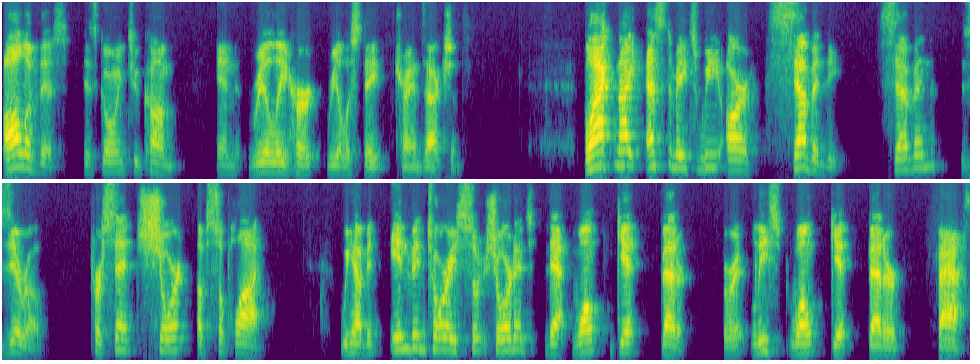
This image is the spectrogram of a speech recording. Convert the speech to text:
all of this is going to come and really hurt real estate transactions. Black Knight estimates we are 70, 70% short of supply. We have an inventory shortage that won't get better, or at least won't get better fast.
